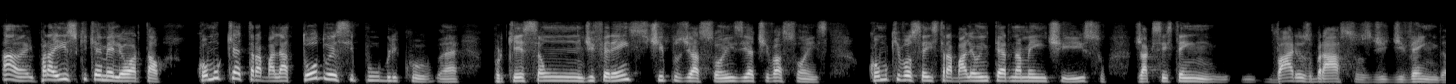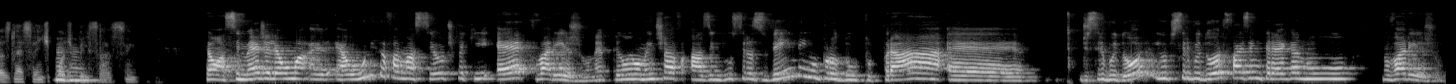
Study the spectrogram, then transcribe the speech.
ah, para isso o que, que é melhor tal como que é trabalhar todo esse público, né? Porque são diferentes tipos de ações e ativações. Como que vocês trabalham internamente isso, já que vocês têm vários braços de, de vendas, né? Se a gente pode uhum. pensar assim. Então, a CIMED é, uma, é a única farmacêutica que é varejo, né? Porque normalmente a, as indústrias vendem o produto para é, distribuidor e o distribuidor faz a entrega no, no varejo.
